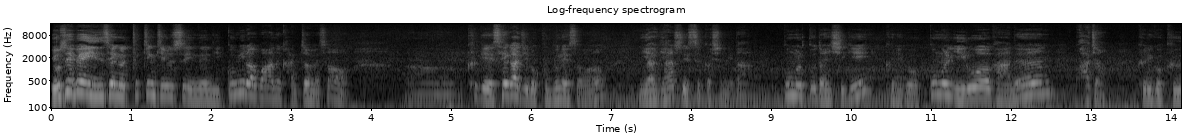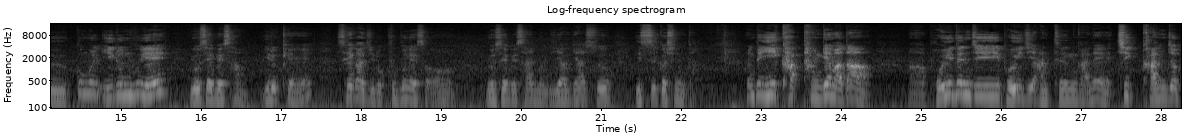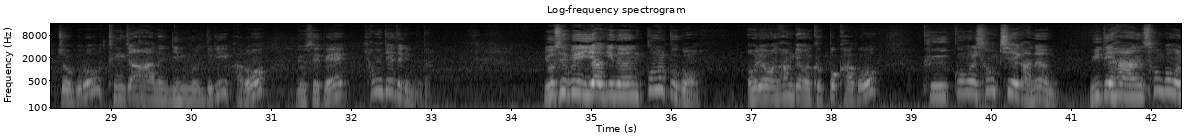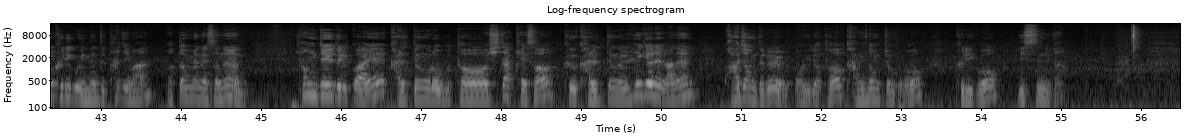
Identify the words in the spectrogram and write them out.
요셉의 인생을 특징 지을 수 있는 이 꿈이라고 하는 관점에서 어, 크게 세 가지로 구분해서 이야기할 수 있을 것입니다. 꿈을 꾸던 시기, 그리고 꿈을 이루어가는 과정, 그리고 그 꿈을 이룬 후에 요셉의 삶 이렇게 세 가지로 구분해서 요셉의 삶을 이야기할 수 있을 것입니다. 그런데 이 각 단계마다 어, 보이든지 보이지 않든 간에 직간접적으로 등장하는 인물들이 바로 요셉의 형제들입니다. 요셉의 이야기는 꿈을 꾸고 어려운 환경을 극복하고 그 꿈을 성취해가는 위대한 성공을 그리고 있는 듯 하지만 어떤 면에서는 형제들과의 갈등으로부터 시작해서 그 갈등을 해결해가는 과정들을 오히려 더 감동적으로 그리고 있습니다.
